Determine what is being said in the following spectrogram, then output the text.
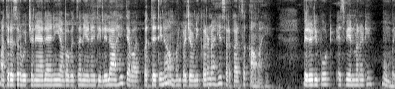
मात्र सर्वोच्च न्यायालयाने याबाबतचा निर्णय दिलेला आहे त्या पद्धतीनं अंमलबजावणी करणं हे सरकारचं काम आहे. Bureau report S B N Marathi Mumbai.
